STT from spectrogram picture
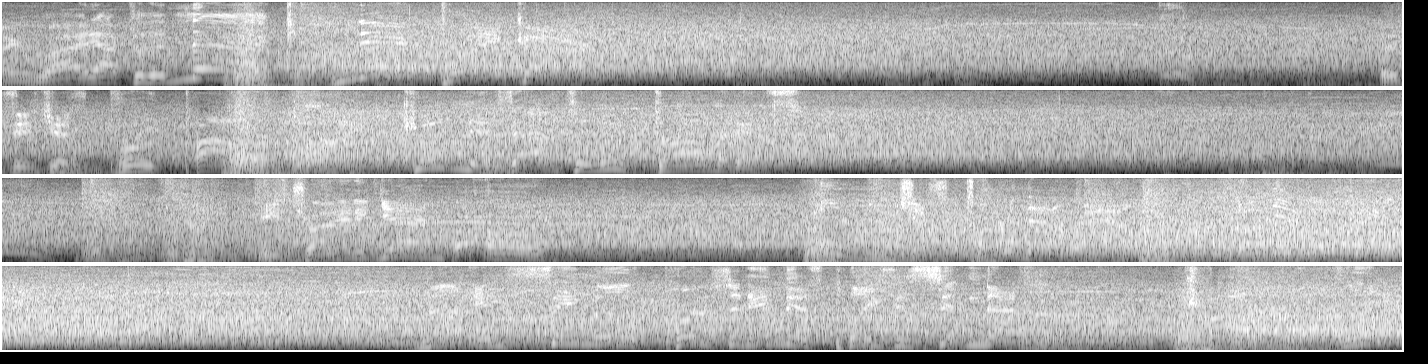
Going right after the neck. Neck breaker. This is just brute power. My goodness, absolute dominance. He's trying again. Uh-oh. Boom, just turn that around. Not a single person in this place is sitting. Flattened.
